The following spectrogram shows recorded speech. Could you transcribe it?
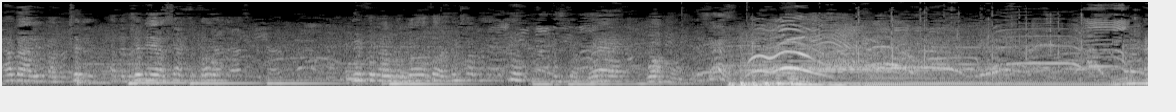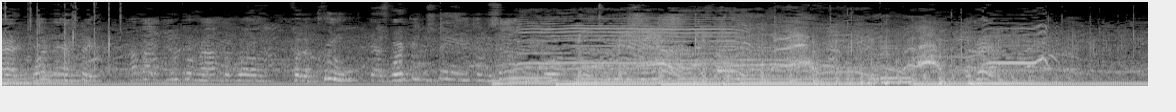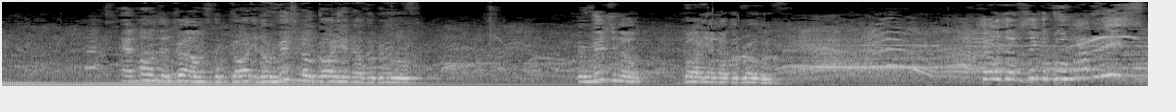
How about it the tenor, on the Mr. Brad. And one last thing. How about for the crew that's working the stage and the Okay. And on the drums, the guardian, the original guardian of the groove. Original guardian of the groove. Joseph Zigaboo Mavis. I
